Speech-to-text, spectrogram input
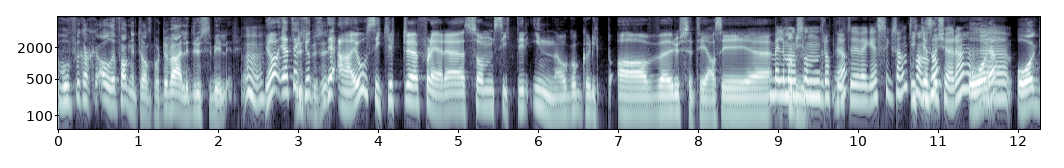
hvorfor kan ikke alle fangetransporter være litt russebiler? Ja, jeg tenker jo, Det er jo sikkert flere som sitter inne og går glipp av russetida si. Veldig mange som dropper Ja. ut i VGS, ikke sant? Ikke sant? kjøret. Og, Eh, og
